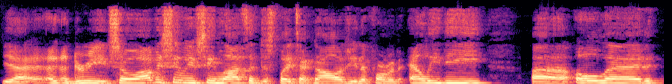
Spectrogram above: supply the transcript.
Yeah, agreed. So obviously, we've seen lots of display technology in the form of LED, uh, OLED,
